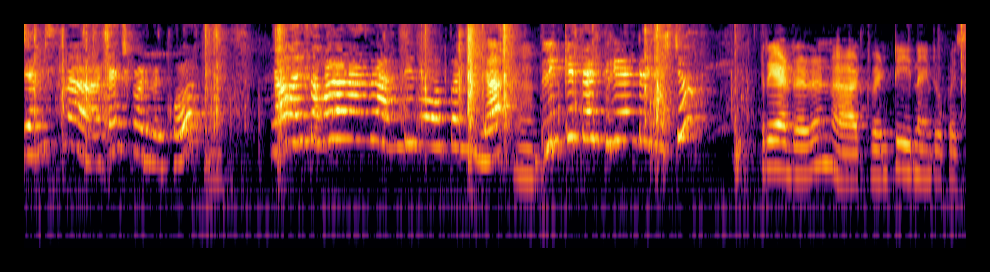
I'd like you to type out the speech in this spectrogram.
ಜೆಮ್ಸ್ನ ಅಟ್ಯಾಚ್ ಮಾಡಬೇಕು. ನಾವು ಅಲ್ಲಿ ತಗೊಳ್ಳೋಣ ಅಂದ್ರೆ ಅಂಗಡಿನೇ ಓಪನ್ ಇಲ್ಲ. ಲಿಂಕ್ ಇಟ್ ಅಲ್ಲಿ ತ್ರೀ ಹಂಡ್ರೆಡ್ ಎಷ್ಟು? Three hundred and twenty nine rupees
